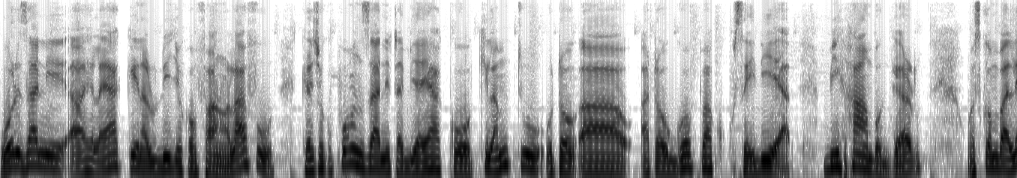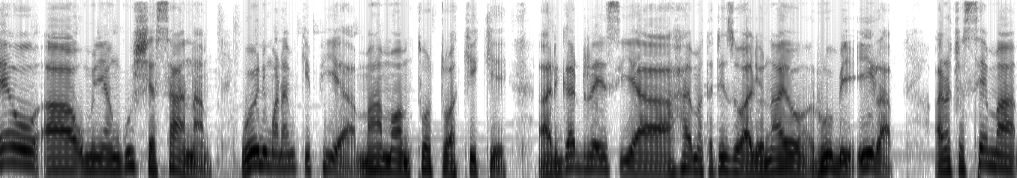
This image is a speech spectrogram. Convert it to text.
Ulizani uh, hela yake inarudije? Kwa mfano, alafu kinachokuponza ni tabia yako. Kila mtu uh, ataogopa kukusaidia. Be humble girl. Wasikwamba leo uh, umeniangusha sana. Wewe ni mwanamke pia, mama wa mtoto wa kike uh, regardless ya hayo matatizo alionayo Ruby, ila anachosema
